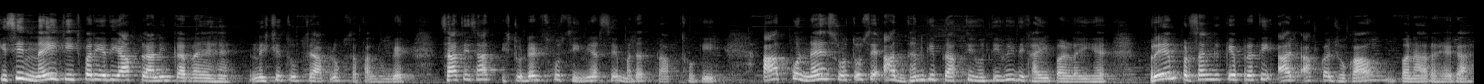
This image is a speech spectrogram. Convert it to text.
किसी नई चीज़ पर यदि आप प्लानिंग कर रहे हैं, निश्चित रूप से आप लोग सफल होंगे। साथ ही साथ स्टूडेंट्स को सीनियर से मदद प्राप्त होगी। आपको नए स्रोतों से आज धन की प्राप्ति होती हुई दिखाई पड़ रही है। प्रेम प्रसंग के प्रति आज आपका झुकाव बना रहेगा।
